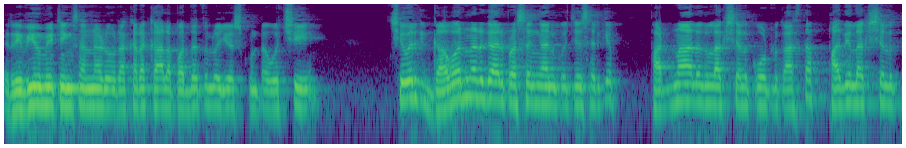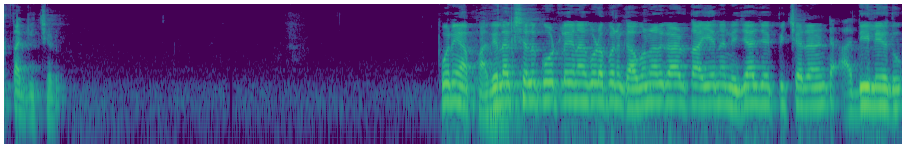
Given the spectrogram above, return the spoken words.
రివ్యూ మీటింగ్స్ అన్నాడు రకరకాల పద్ధతుల్లో చేసుకుంటూ వచ్చి చివరికి గవర్నర్ గారి ప్రసంగానికి వచ్చేసరికి పద్నాలుగు లక్షల కోట్లు కాస్త పది లక్షలకు తగ్గించాడు. పోనీ ఆ పది లక్షల కోట్లైనా కూడా పోనీ గవర్నర్ గారితో అయ్యైనా నిజాలు చెప్పించాడంటే అది లేదు.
